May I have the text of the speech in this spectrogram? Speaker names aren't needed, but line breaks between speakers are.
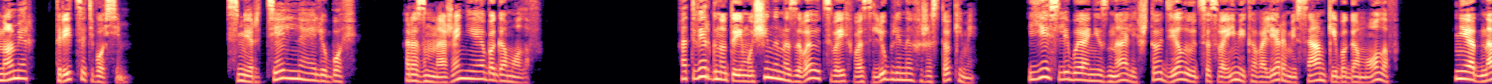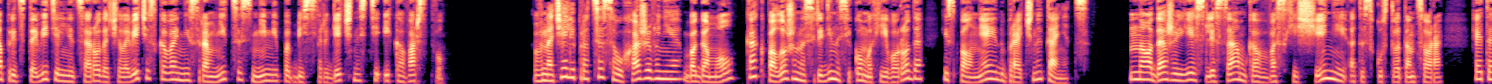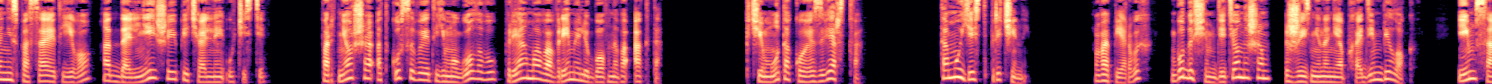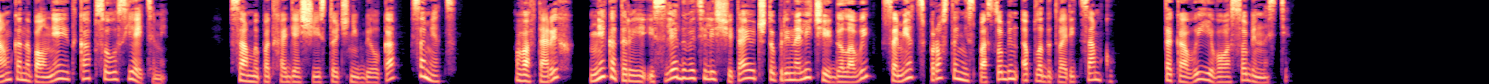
Номер 38. Смертельная любовь. Размножение богомолов. Отвергнутые мужчины называют своих возлюбленных жестокими. Если бы они знали, что делают со своими кавалерами самки богомолов, ни одна представительница рода человеческого не сравнится с ними по бессердечности и коварству. В начале процесса ухаживания богомол, как положено среди насекомых его рода, исполняет брачный танец. Но даже если самка в восхищении от искусства танцора, это не спасает его от дальнейшей печальной участи. Партнерша откусывает ему голову прямо во время любовного акта. К чему такое зверство? Тому есть причины. Во-первых, будущим детенышам жизненно необходим белок. Им самка наполняет капсулу с яйцами. Самый подходящий источник белка — самец. Во-вторых, некоторые исследователи считают, что при наличии головы самец просто не способен оплодотворить самку. Таковы его особенности.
